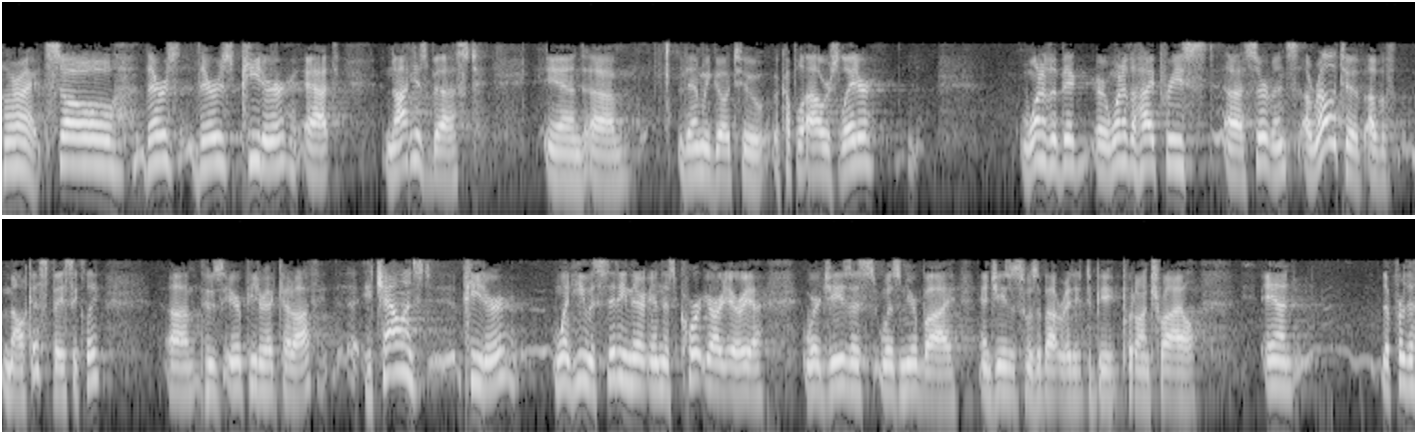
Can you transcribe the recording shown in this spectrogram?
All right, so there's, there's Peter at not his best. And um, then we go to a couple of hours later. One of the big, or one of the high priest's uh, servants, a relative of Malchus, basically, um, whose ear Peter had cut off, he challenged Peter when he was sitting there in this courtyard area where Jesus was nearby and Jesus was about ready to be put on trial. And the, for the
